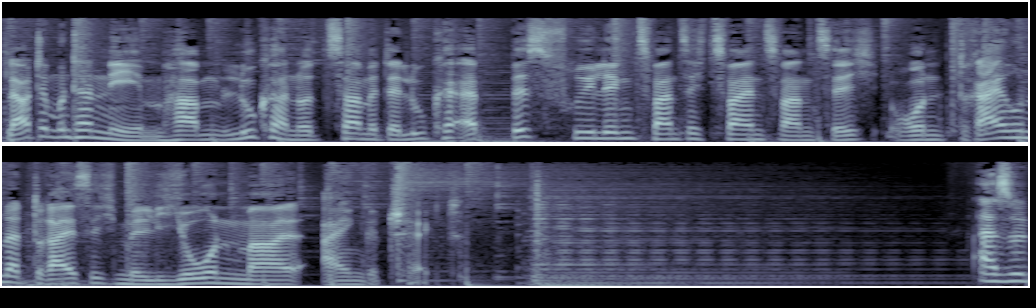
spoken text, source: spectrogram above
Laut dem Unternehmen haben Luca-Nutzer mit der Luca-App bis Frühling 2022 rund 330 Millionen Mal eingecheckt. Also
